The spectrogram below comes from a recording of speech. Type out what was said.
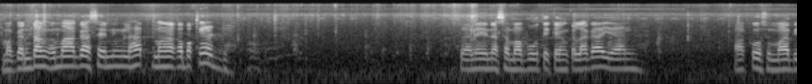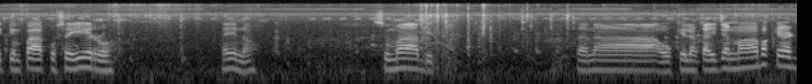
Magandang umaga sa inyong lahat mga kabakyard. Sana ay nasa mabuti kayong kalagayan. Ako sumabit yung pa ako sa yero. Ayun oh. Sumabit. Sana okay lang kayo dyan mga backyard.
